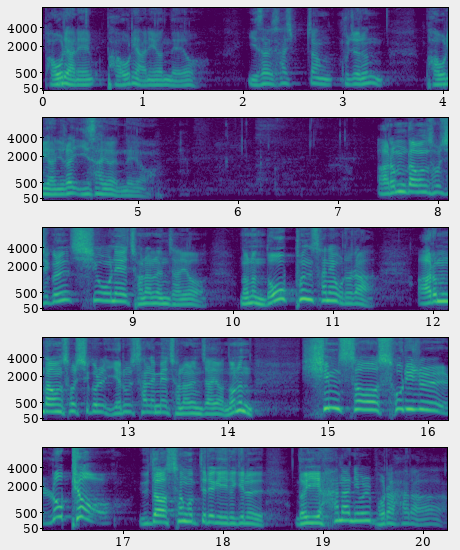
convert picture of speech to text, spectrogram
바울이 아니 바울이 아니었네요. 이사야 40장 9절은 바울이 아니라 이사야였네요. 아름다운 소식을 시온에 전하는 자여 너는 높은 산에 오르라. 아름다운 소식을 예루살렘에 전하는 자여 너는 힘써 소리를 높여 유다 성읍들에게 이르기를 너희 하나님을 보라 하라.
